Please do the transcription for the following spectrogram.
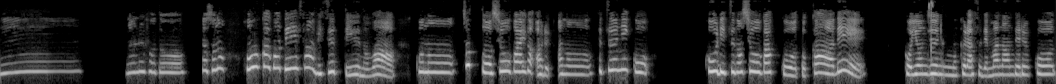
へー。なるほど。その放課後デイサービスっていうのは、この、ちょっと障害がある、あの、普通にこう、公立の小学校とかで、こう40人のクラスで学んでる子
